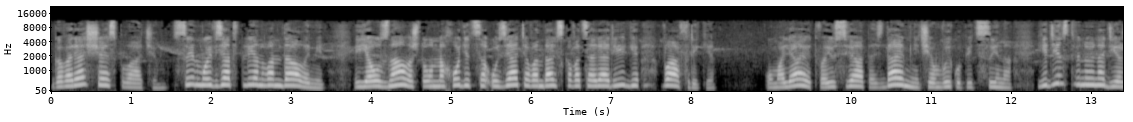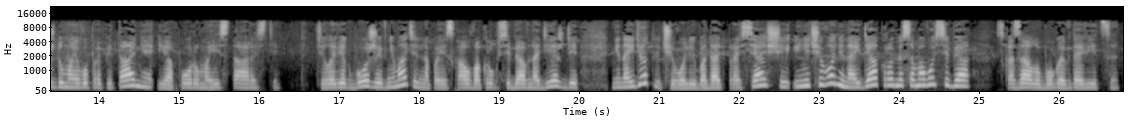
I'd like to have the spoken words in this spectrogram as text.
говорящая с плачем. «Сын мой взят в плен вандалами, и я узнала, что он находится у зятя вандальского царя Риги в Африке. Умоляю твою святость, дай мне чем выкупить сына, единственную надежду моего пропитания и опору моей старости». Человек Божий внимательно поискал вокруг себя в надежде, не найдет ли чего-либо дать просящей, и ничего не найдя, кроме самого себя, сказал убогой вдовице —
